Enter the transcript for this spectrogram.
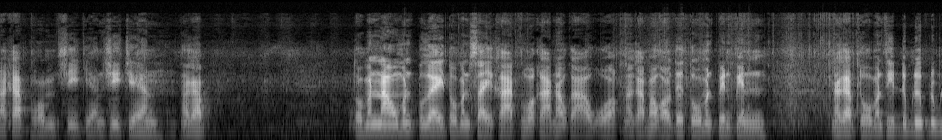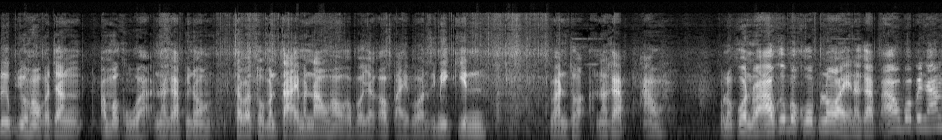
นะครับ ผมชี้แจงชี้แจงนะครับ ตัวมันเน่ามันเปื่อยตัวมันใส่ขาดหัวขาดเฮาก็เอาออกนะครับเฮาก็เอาแต่ตัวมันเป็นๆนนะครับตัวมันติดดึบๆดึบอยู่ห้องก็จังเอามาขัวนะครับพี่น้องแต่ว่าตัวมันตายมันเน่าห้องก็บ่อยากเอาไปเพราะมันสิมีกิน วันเถอะนะครับ เอาพลังคนว่าเอาคือบ่ครบร้อยนะครับ เอาบ่เป็นยัง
